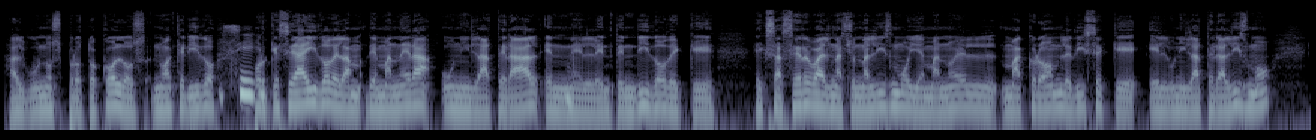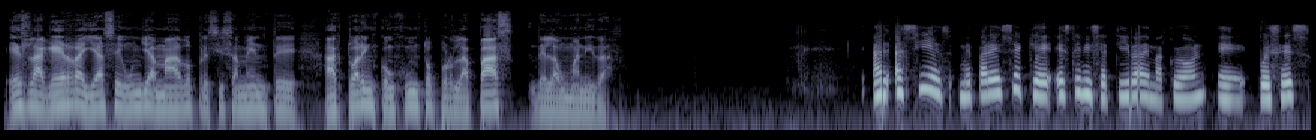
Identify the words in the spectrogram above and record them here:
algunos protocolos, no ha querido, porque se ha ido de, la, de manera unilateral en el entendido de que exacerba el nacionalismo y Emmanuel Macron le dice que el unilateralismo es la guerra y hace un llamado precisamente a actuar en conjunto por la paz de la humanidad. Así es, me parece que esta iniciativa de Macron eh, pues es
